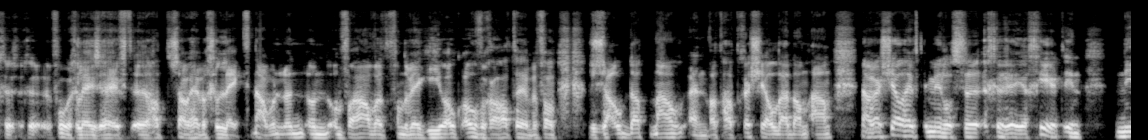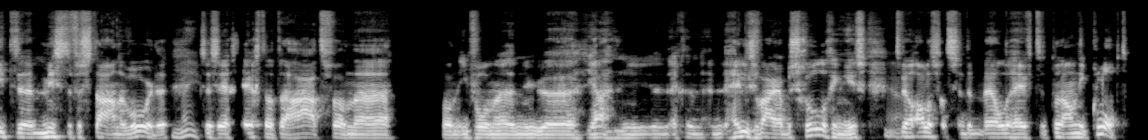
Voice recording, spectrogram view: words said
ge- ge- voorgelezen heeft, had, zou hebben gelekt. Nou, een, een, een, een verhaal wat van de week hier ook over gehad hebben. Van, zou dat nou? En wat had Rachel daar dan aan? Nou, Rachel heeft inmiddels gereageerd in niet eh, mis te verstaande woorden. Nee. Ze zegt echt dat de haat van, eh, van Yvonne nu, eh, ja, nu echt een, een hele zware beschuldiging is. Ja. Terwijl alles wat ze te melden heeft totaal niet klopt.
